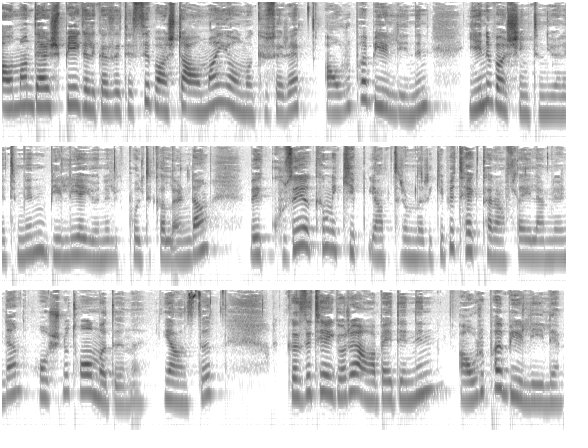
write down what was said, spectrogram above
Alman Der Spiegel gazetesi başta Almanya olmak üzere Avrupa Birliği'nin yeni Washington yönetiminin birliğe yönelik politikalarından ve Kuzey Akım 2 yaptırımları gibi tek taraflı eylemlerinden hoşnut olmadığını yazdı. Gazeteye göre ABD'nin Avrupa Birliği ile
